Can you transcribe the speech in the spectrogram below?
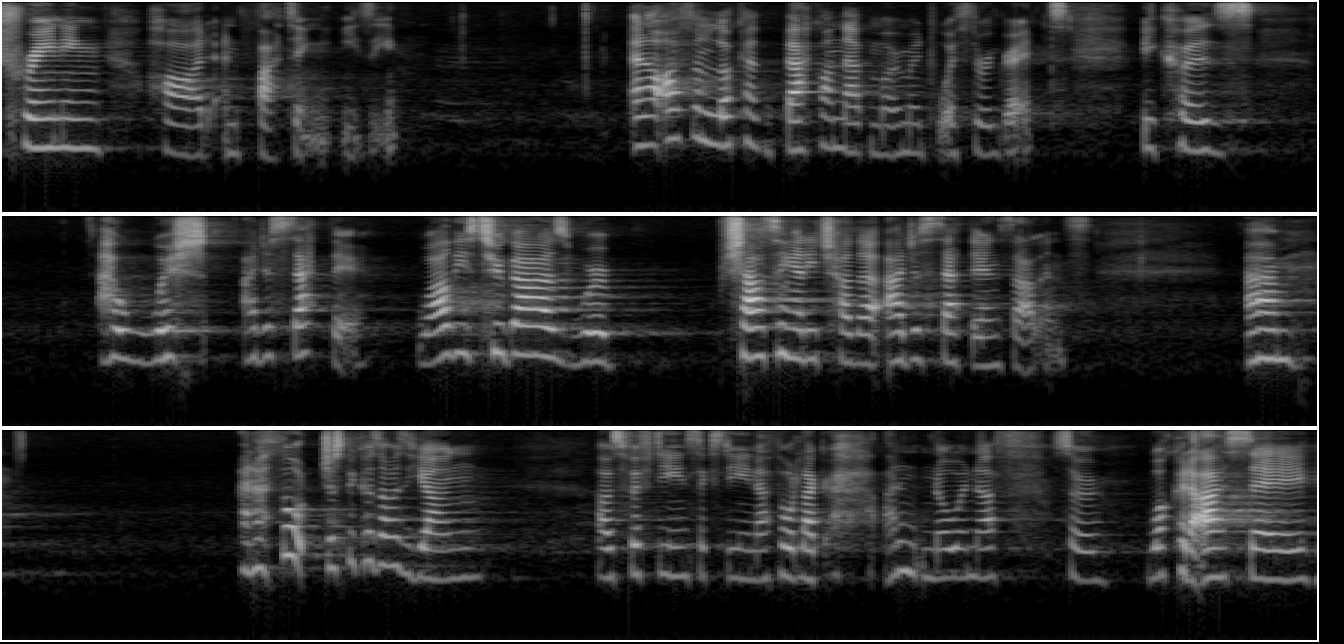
training hard, and fighting easy. And I often look at, back on that moment with regret because I wish I just sat there. While these two guys were shouting at each other, I just sat there in silence. Um, and I thought, just because I was young, I was 15, 16, I thought, like, I didn't know enough, so what could I say?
